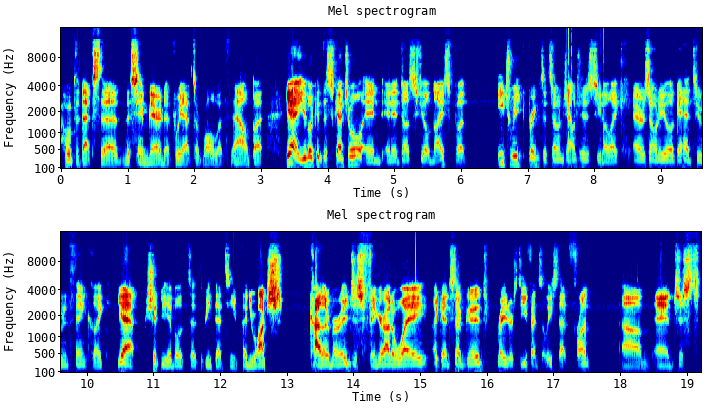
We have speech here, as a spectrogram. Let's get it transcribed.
hope that that's the the same narrative we have to roll with now. But yeah, you look at the schedule and and it does feel nice, but each week brings its own challenges. You know, like Arizona, you look ahead to and think like, yeah, should be able to, to beat that team. Then you watch Kyler Murray just figure out a way against a good Raiders defense, at least that front, um, and just.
